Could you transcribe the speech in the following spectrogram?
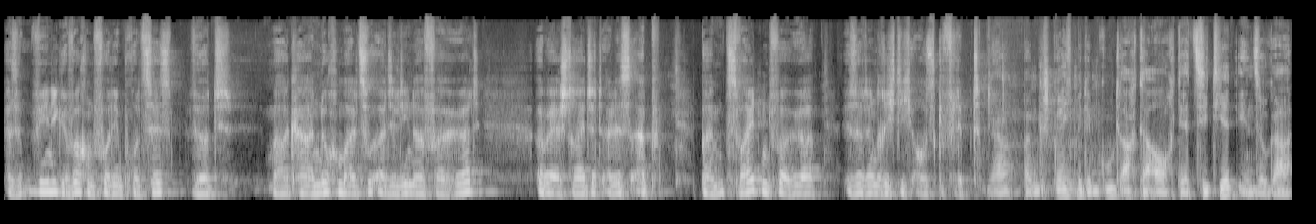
Also wenige Wochen vor dem Prozess wird Mark H. nochmal zu Adelina verhört, aber er streitet alles ab. Beim zweiten Verhör ist er dann richtig ausgeflippt. Ja, beim Gespräch mit dem Gutachter auch. Der zitiert ihn sogar.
